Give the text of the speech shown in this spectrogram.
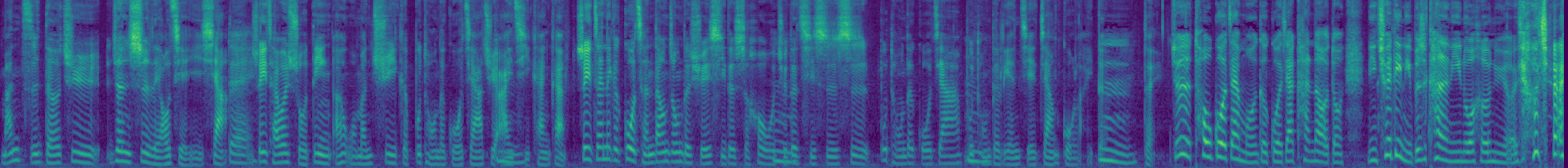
蛮值得去认识了解一下，对，所以才会锁定，啊，我们去一个。不同的国家去埃及看看，嗯，所以在那个过程当中的学习的时候，我觉得其实是不同的国家、嗯、不同的连接这样过来的。嗯，对，就是透过在某一个国家看到的东西，你确定你不是看了《尼罗河女儿》这样去埃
